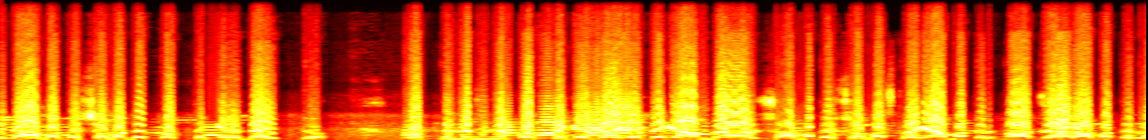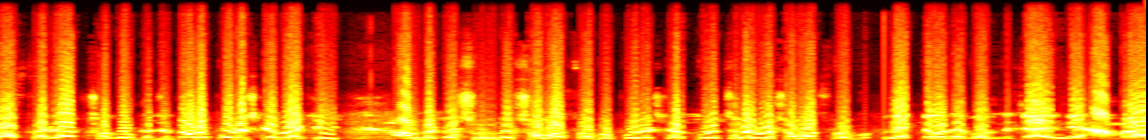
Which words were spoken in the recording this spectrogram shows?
এটা আমাদের সমাজের প্রত্যেকেরই দায়িত্ব। প্রত্যেকে যদি প্রত্যেকের জায়গা থেকে আমরা আমাদের সমাজটাকে, আমাদের বাজার, আমাদের রাস্তাঘাট সকল কিছু আমরা পরিষ্কার রাখি আমরা একটা সুন্দর সমাজ পাবো, পরিষ্কার পরিচ্ছন্ন সমাজ পাবো। একটা কথা বলতে চাই যে আমরা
